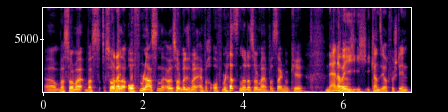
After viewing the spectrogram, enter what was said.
Äh, was soll man, was soll man Aber- da offen lassen? Äh, Soll man das mal einfach offen lassen oder soll man einfach sagen, okay, Nein, aber Äh. ich, ich, ich kann sie auch verstehen.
